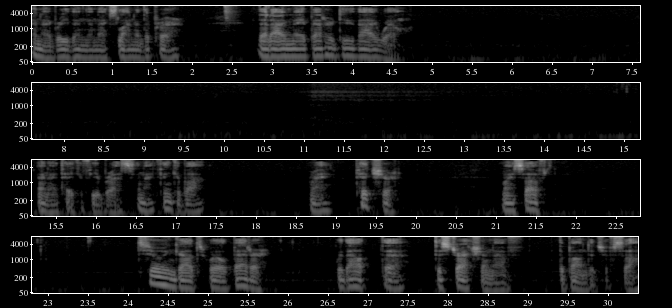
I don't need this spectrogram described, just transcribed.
And I breathe in the next line of the prayer that I may better do thy will. And I take a few breaths and I think about, right? Picture myself doing God's will better without the distraction of the bondage of self.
